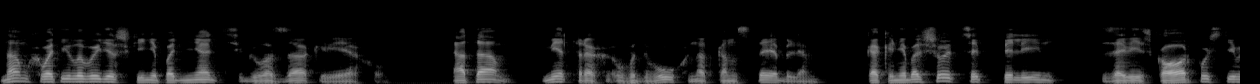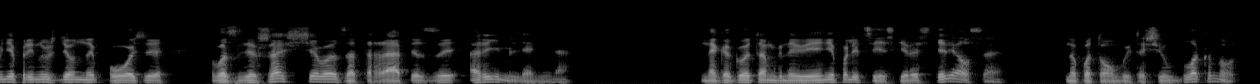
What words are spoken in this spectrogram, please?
нам хватило выдержки не поднять глаза кверху. А там, метрах в двух над констеблем, как небольшой цепелин, завис корпус в непринужденной позе возлежащего за трапезой римлянина. На какое-то мгновение полицейский растерялся, но потом вытащил блокнот.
